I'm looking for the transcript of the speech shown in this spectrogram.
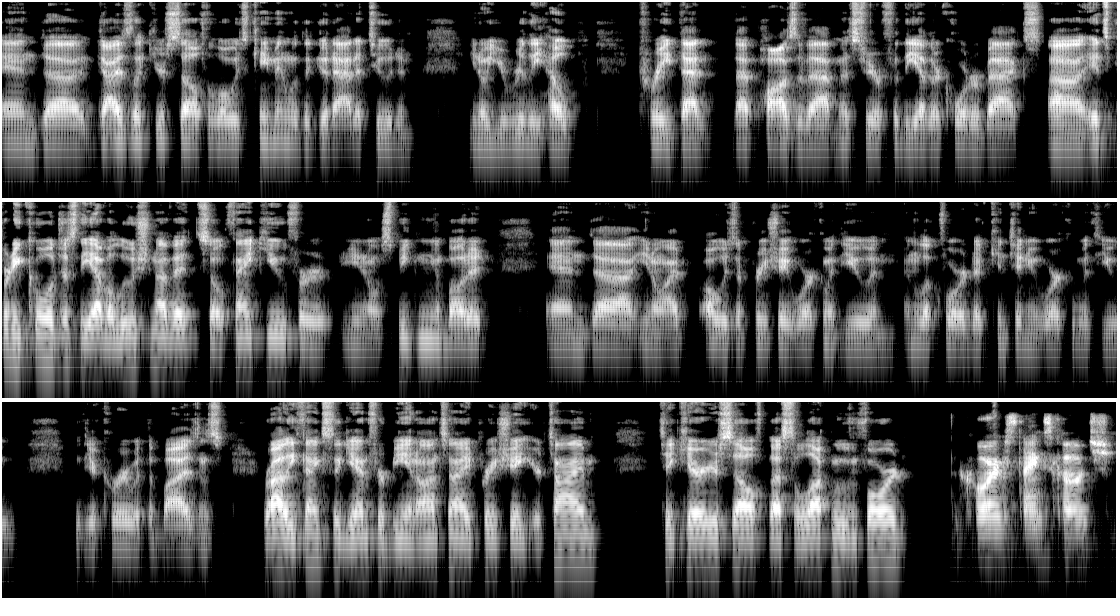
And uh, guys like yourself have always came in with a good attitude, and you know, you really help create that that positive atmosphere for the other quarterbacks. Uh, it's pretty cool, just the evolution of it. So thank you for you know speaking about it, and uh, you know I always appreciate working with you and, and look forward to continue working with you with your career with the Bisons. Riley, thanks again for being on tonight. Appreciate your time. Take care of yourself. Best of luck moving forward. Of course. Thanks, Coach.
